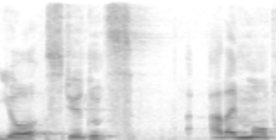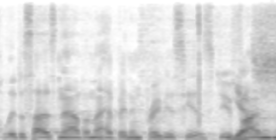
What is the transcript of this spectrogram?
your students, are they more politicized now than they have been in previous years? Do you yes. find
